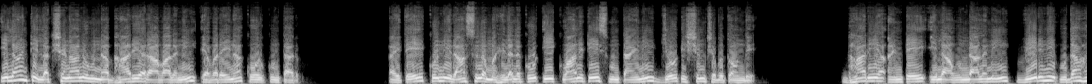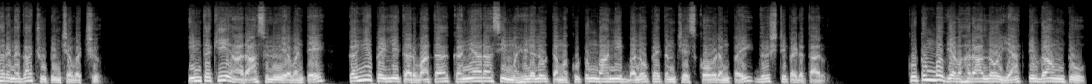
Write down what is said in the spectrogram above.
ఇలాంటి లక్షణాలు ఉన్న భార్య రావాలని ఎవరైనా కోరుకుంటారు. అయితే కొన్ని రాసుల మహిళలకు ఈ క్వాలిటీస్ ఉంటాయని జ్యోతిష్యం చెబుతోంది. భార్య అంటే ఇలా ఉండాలని వీరిని ఉదాహరణగా చూపించవచ్చు. ఇంతకీ ఆ రాసులు ఏవంటే కన్య పెళ్ళి తర్వాత కన్యారాశి మహిళలు తమ కుటుంబాన్ని బలోపేతం చేసుకోవడంపై దృష్టి పెడతారు. కుటుంబ వ్యవహారాల్లో యాక్టివ్గా ఉంటూ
